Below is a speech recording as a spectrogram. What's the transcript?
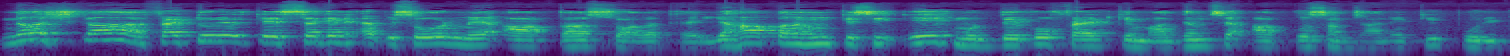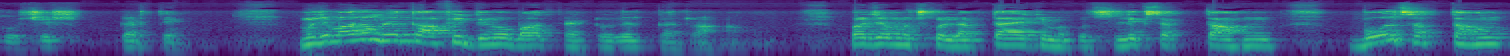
नमस्कार फैक्टोरियल के सेकेंड एपिसोड में आपका स्वागत है। यहाँ पर हम किसी एक मुद्दे को फैक्ट के माध्यम से आपको समझाने की पूरी कोशिश करते हैं। मुझे मालूम है काफ़ी दिनों बाद फैक्टोरियल कर रहा हूँ, पर जब मुझको लगता है कि मैं कुछ लिख सकता हूँ, बोल सकता हूँ,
